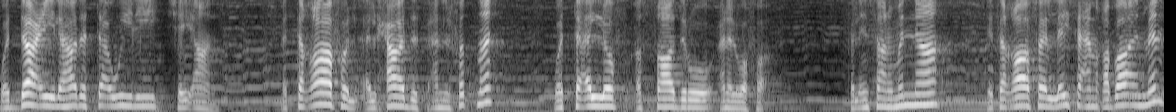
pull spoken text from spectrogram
والداعي إلى هذا التأويل شيئان التغافل الحادث عن الفطنة والتألف الصادر عن الوفاء. فالإنسان منا يتغافل ليس عن غباء منه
